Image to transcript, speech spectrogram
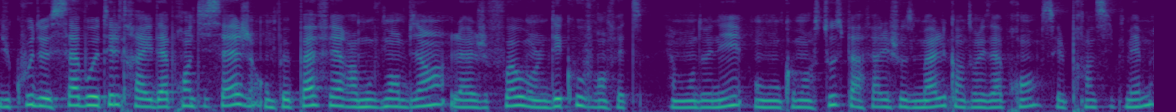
du coup de saboter le travail d'apprentissage. On ne peut pas faire un mouvement bien la fois où on le découvre en fait. À un moment donné, on commence tous par faire les choses mal quand on les apprend, c'est le principe même.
